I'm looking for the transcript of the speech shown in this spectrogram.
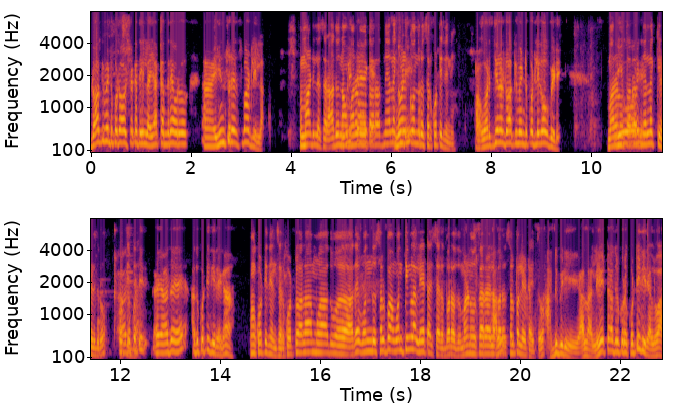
ಡಾಕ್ಯುಮೆಂಟ್ ಕೊಡೋ ಅವಶ್ಯಕತೆ ಇಲ್ಲ. ಯಾಕಂದ್ರೆ ಅವರು ಇನ್ಸೂರೆನ್ಸ್ ಮಾಡ್ಲಿಲ್ಲ. ಮಾಡಿಲ್ಲ ಸರ್. ಅದು ನಾವು ಮರಣ ಉಳಿತಾಯಕ್ಕೆ- ಉತ್ತಾರ ಅದನ್ನೆಲ್ಲ ನೋಡಿ. ಕೇಳ್ಕೊಂಡ್ರು ಸರ್ ಕೊಟ್ಟಿದ್ದೀನಿ. ಒರಿಜಿನಲ್ ಡಾಕ್ಯುಮೆಂಟ್ ಕೊಡ್ಲಿಕ್ಕೆ ಹೋಗ್ಬೇಡಿ. ಮರಣ ನೀವು ಉತ್ತಾರ ಅವ್ರಿಗೆ- ಅದನ್ನೆಲ್ಲ ಕೇಳಿದ್ರು ಅದು ಕೊಟ್ಟಿ ಅದೇ ಅದು ಕೊಟ್ಟಿದ್ದೀರಾ ಈಗ ಹ್ಮ್ ಕೊಟ್ಟಿದ್ದೇನೆ ಸರ್ ಕೊಟ್ಟು ಅಲ್ಲ ಅದು ಅದೇ ಒಂದು ಸ್ವಲ್ಪ ಒಂದ್ ತಿಂಗಳ ಲೇಟ್ ಆಯ್ತು ಸರ್ ಬರೋದು. ಮಣ್ಣು ತರ ಎಲ್ಲ ಬರೋದು ಸ್ವಲ್ಪ ಲೇಟ್ ಆಯ್ತು. ಅದು ಬಿಡಿ. ಅಲ್ಲ ಲೇಟ್ ಆದ್ರೂ ಕೂಡ ಕೊಟ್ಟಿದ್ದೀರಿ ಅಲ್ವಾ?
